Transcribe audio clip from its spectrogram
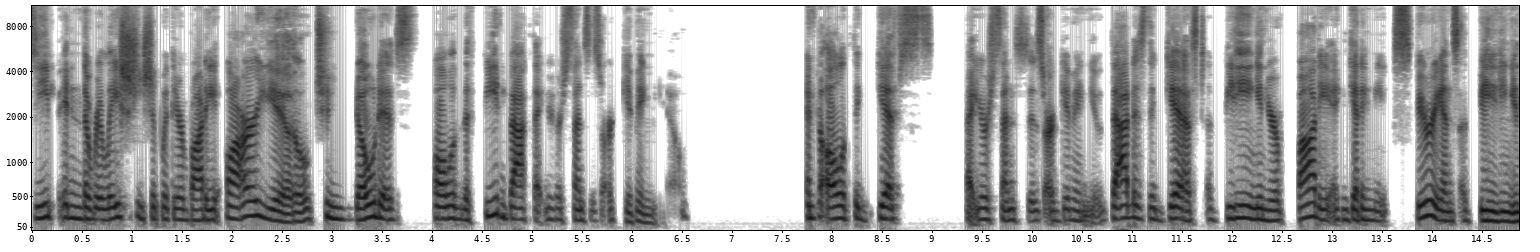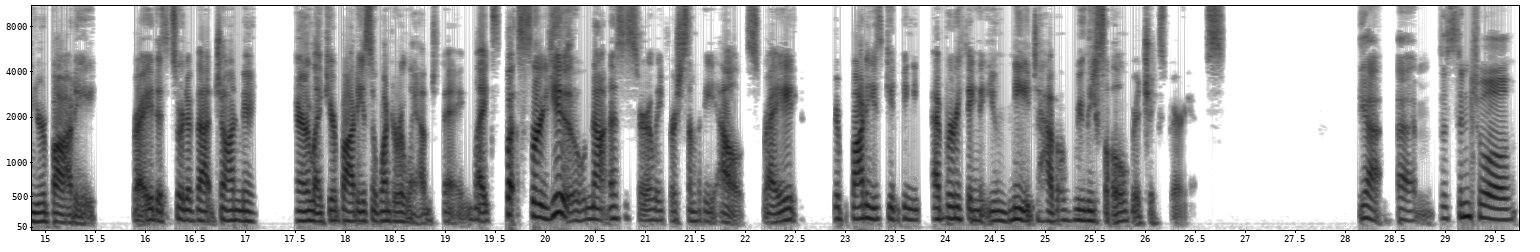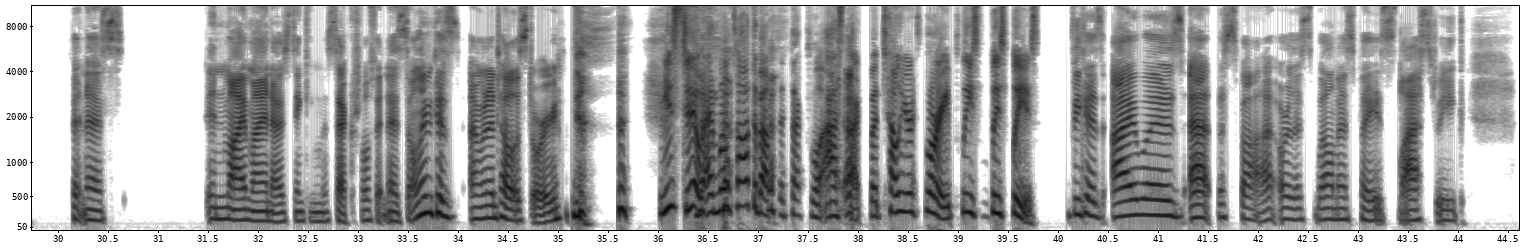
deep in the relationship with your body are you to notice all of the feedback that your senses are giving you and all of the gifts that your senses are giving you. That is the gift of being in your body and getting the experience of being in your body, right? It's sort of that John Like your body is a wonderland thing, like, but for you, not necessarily for somebody else, right? Your body is giving you everything that you need to have a really full, rich experience. Yeah. Um, the sensual fitness, in my mind, I was thinking the sexual fitness only because I'm going to tell a story. Please do. And we'll talk about the sexual aspect, but tell your story, please, please, please. because I was at the spa or this wellness place last week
